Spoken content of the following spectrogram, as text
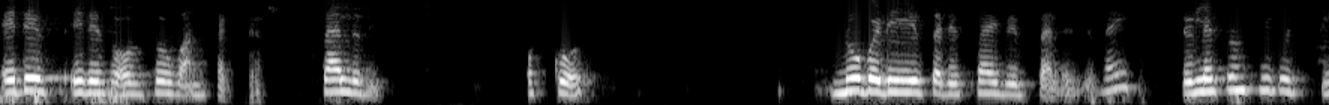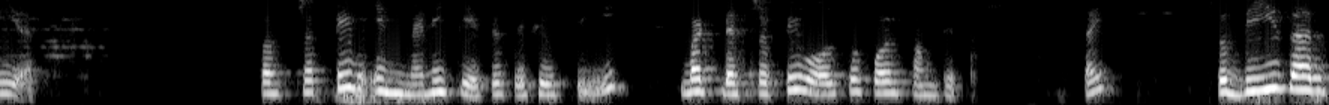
It is it is also one factor. Salary. Of course nobody is satisfied with salary right? Relationship with peers. Constructive in many cases if you see but destructive also for some people right? So these are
